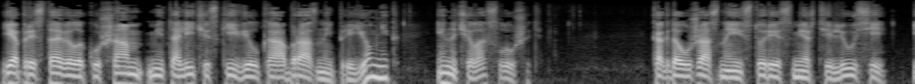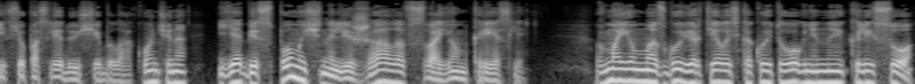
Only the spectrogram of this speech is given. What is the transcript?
я приставила к ушам металлический вилкообразный приемник и начала слушать. Когда ужасная история смерти Люси и все последующее было окончено, я беспомощно лежала в своем кресле. В моем мозгу вертелось какое-то огненное колесо,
